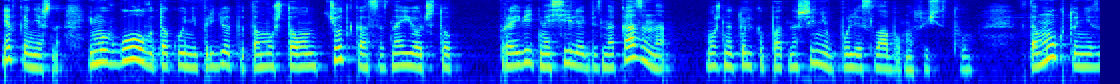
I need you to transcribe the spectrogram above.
Нет, конечно. Ему в голову такой не придет, потому что он четко осознает, что проявить насилие безнаказанно можно только по отношению к более слабому существу, к тому, кто не,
